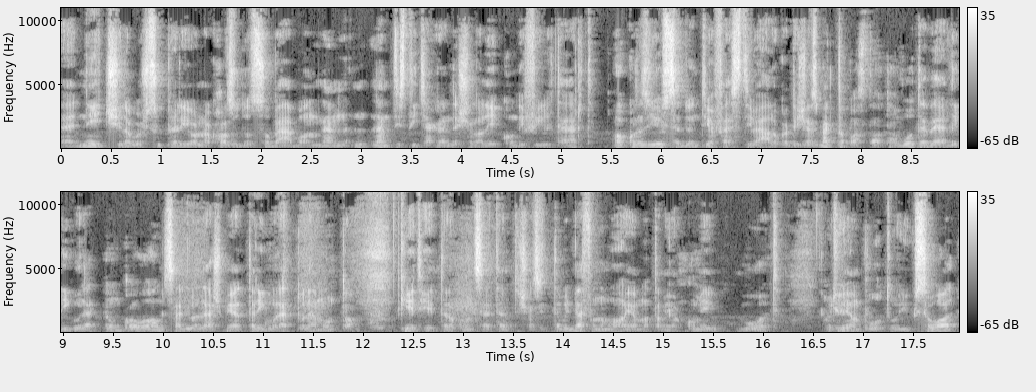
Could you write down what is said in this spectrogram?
egy négy csillagos superiornak hazudott szobában nem, nem tisztítják rendesen a légkondi filtert, akkor az így összedönti a fesztiválokat, és ezt megtapasztaltam. Volt egy Verdi Rigolettónk, ahol a hangszárgyuladás miatt a Rigoletto lemondta két héttel a koncertet, és azt hittem, hogy befonom a hajamat, ami akkor még volt, hogy olyan pótoljuk. Szóval,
